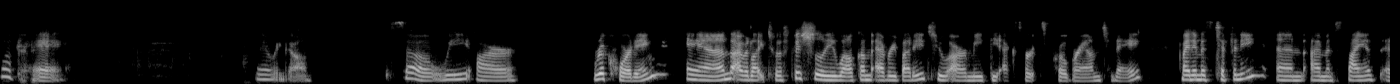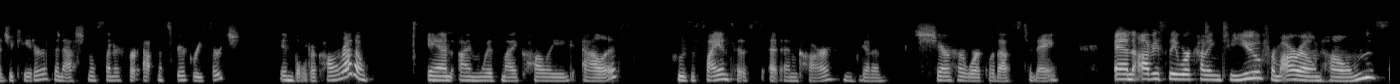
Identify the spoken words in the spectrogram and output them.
Okay. There we go. So we are recording and I would like to officially welcome everybody to our Meet the Experts program today. My name is Tiffany and I'm a science educator at the National Center for Atmospheric Research in Boulder, Colorado. And I'm with my colleague Alice, who's a scientist at NCAR. I'm gonna share her work with us today. And obviously we're coming to you from our own homes,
